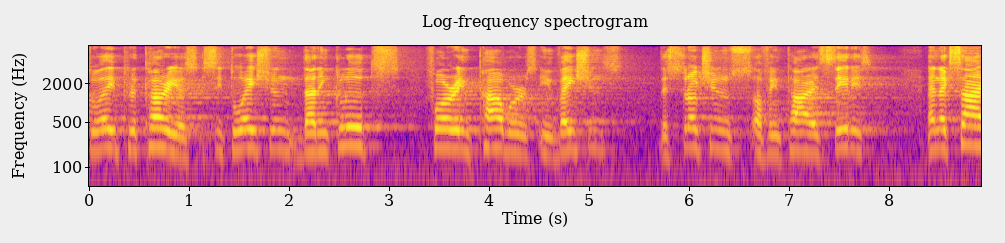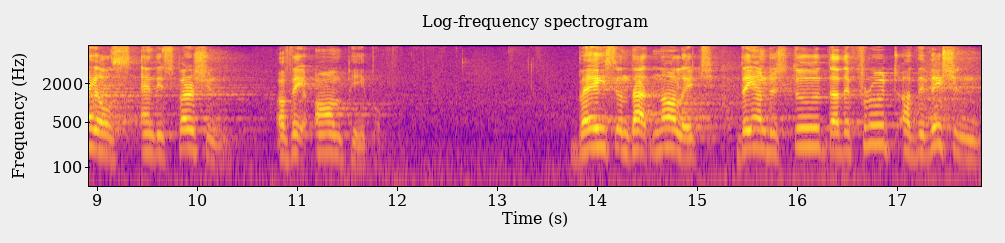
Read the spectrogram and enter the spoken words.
to a precarious situation that includes foreign powers' invasions, destructions of entire cities, and exiles and dispersion of their own people. Based on that knowledge, they understood that the fruit of division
